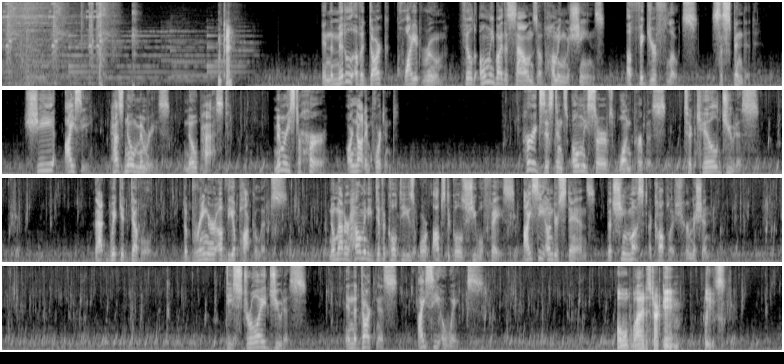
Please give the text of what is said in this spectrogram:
Okay. In the middle of a dark, quiet room, filled only by the sounds of humming machines, a figure floats, suspended. She, Icy, has no memories, no past. Memories to her are not important. Her existence only serves one purpose to kill Judas. That wicked devil, the bringer of the apocalypse. No matter how many difficulties or obstacles she will face, Icy understands that she must accomplish her mission. Destroy Judas. In the darkness, Icy awakes. Hold Y to start game, please.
